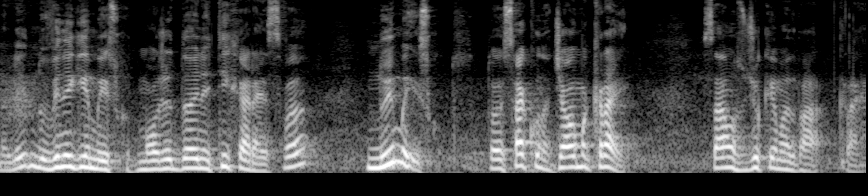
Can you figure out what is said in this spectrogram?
нали, но винаги има изход. Може да не ти харесва, но има изход. Тоест, всяко начало има край. Само с джука има два края.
